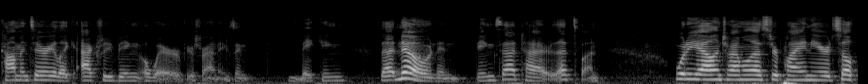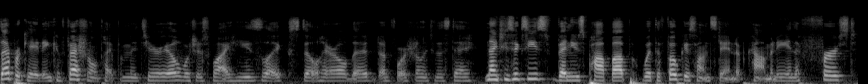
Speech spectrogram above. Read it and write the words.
commentary, like actually being aware of your surroundings and making that known and being satire. That's fun. Woody Allen, child molester, pioneered self-deprecating, confessional type of material, which is why he's like still heralded, unfortunately, to this day. 1960s venues pop up with a focus on stand-up comedy, and the first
